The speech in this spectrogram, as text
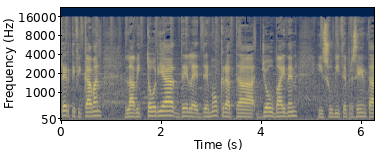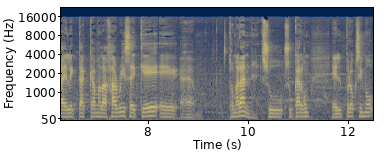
certificaban la victoria del demócrata Joe Biden y su vicepresidenta electa Kamala Harris, que tomarán su, cargo el próximo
